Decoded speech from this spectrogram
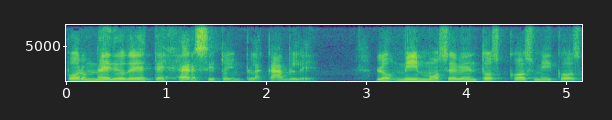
por medio de este ejército implacable. Los mismos eventos cósmicos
